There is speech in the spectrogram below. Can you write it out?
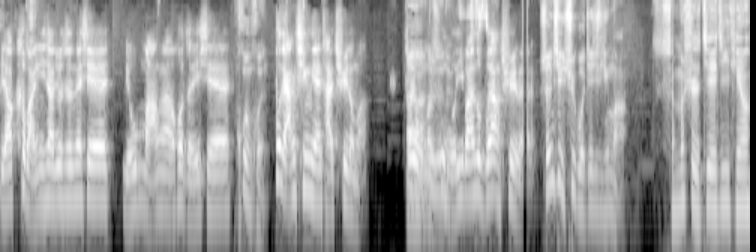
比较刻板印象，就是那些流氓啊或者一些混混、不良青年才去的嘛，所以我们父母一般都不让去的。生气去过街机厅吗？什么是街机厅？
